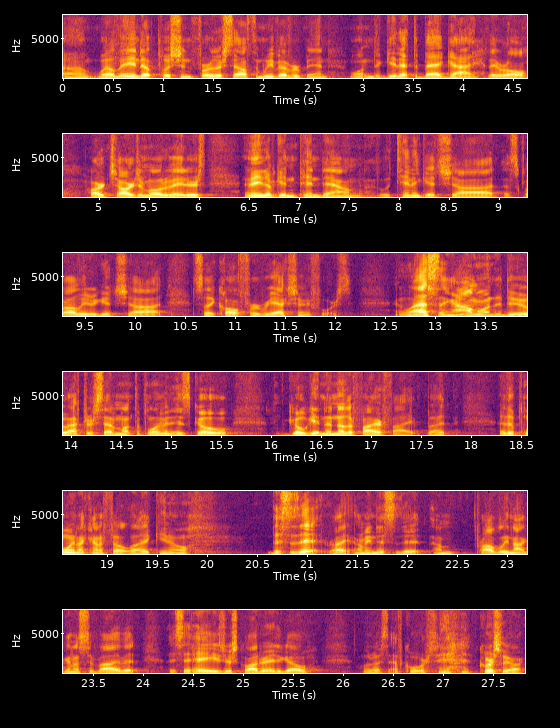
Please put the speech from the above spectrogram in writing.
Um, well, they end up pushing further south than we've ever been, wanting to get at the bad guy. They were all hard charging motivators, and they end up getting pinned down. A lieutenant gets shot, a squad leader gets shot, so they call for a reactionary force. And the last thing I'm wanting to do after a seven month deployment is go, go get in another firefight. But at the point, I kind of felt like, you know, this is it, right? I mean, this is it. I'm probably not going to survive it. They said, hey, is your squad ready to go? What do I say? Of course, yeah, of course we are.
